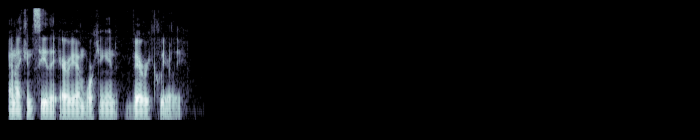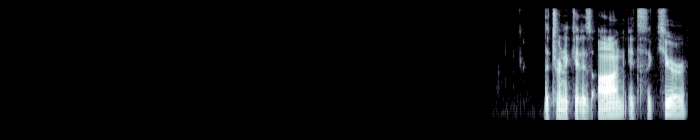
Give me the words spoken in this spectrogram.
and I can see the area I'm working in very clearly. The tourniquet is on, it's secure.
